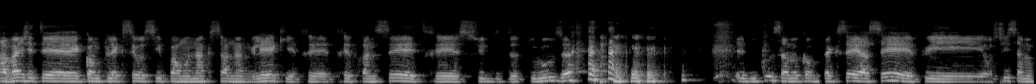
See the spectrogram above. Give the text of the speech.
avant, j'étais complexé aussi par mon accent anglais qui est très, très français et très sud de Toulouse. et du coup, ça me complexait assez. Et puis aussi, ça me,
